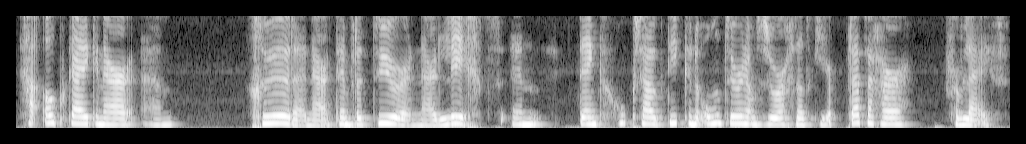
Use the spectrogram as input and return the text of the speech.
Ga ook kijken naar um, geuren, naar temperatuur, naar licht. En denk hoe zou ik die kunnen omturnen om te zorgen dat ik hier prettiger verblijf.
